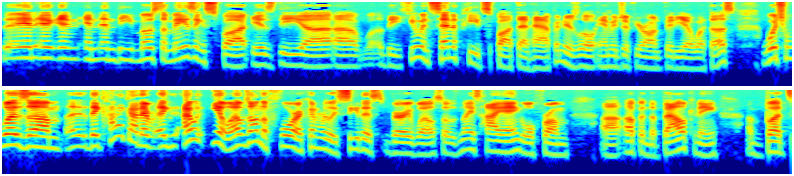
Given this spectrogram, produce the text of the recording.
And, and, and, and the most amazing spot is the uh, uh, the human centipede spot that happened. Here's a little image if you're on video with us, which was um, uh, they kind of got every. I you know I was on the floor, I couldn't really see this very well, so it was a nice high angle from uh, up in the balcony, but.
